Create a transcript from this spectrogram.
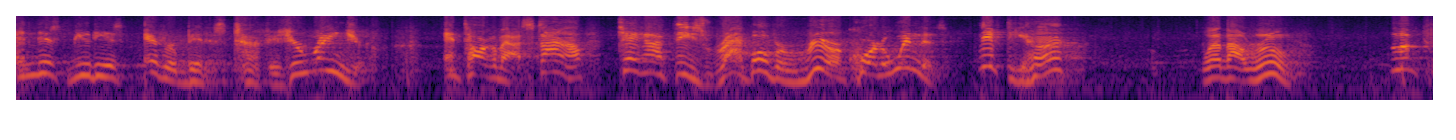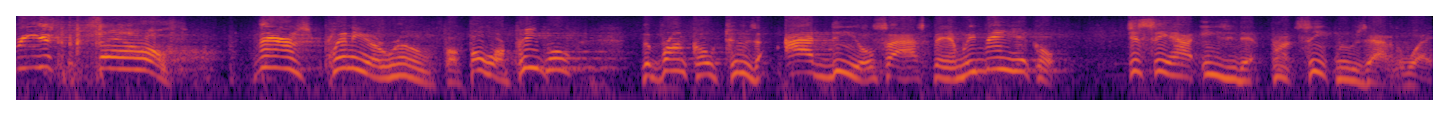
And this beauty is every bit as tough as your Ranger. And talk about style, check out these wrap-over rear quarter windows. Nifty, huh? What about room? Look for yourself. There's plenty of room for four people. The Bronco 2's ideal size family vehicle. Just see how easy that front seat moves out of the way.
